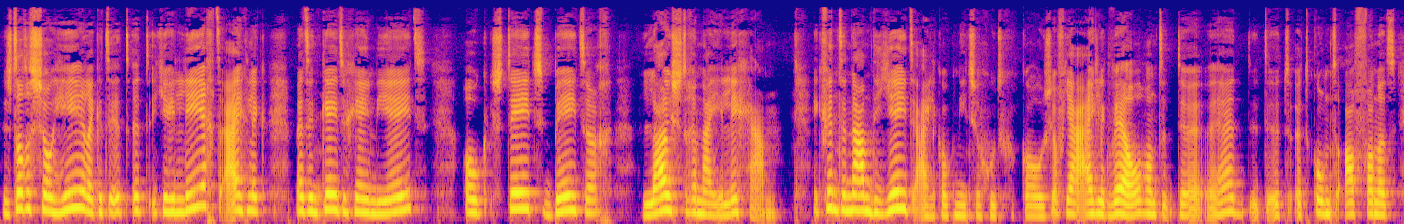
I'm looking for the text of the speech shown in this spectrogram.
Dus dat is zo heerlijk. Het, het, je leert eigenlijk met een ketogeen dieet ook steeds beter luisteren naar je lichaam. Ik vind de naam dieet eigenlijk ook niet zo goed gekozen. Of ja, eigenlijk wel, want de, het, het komt af van het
